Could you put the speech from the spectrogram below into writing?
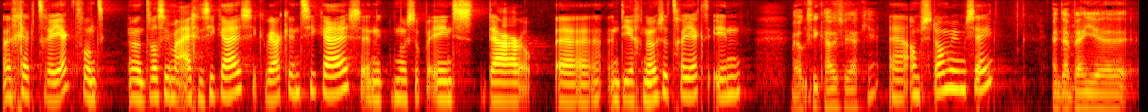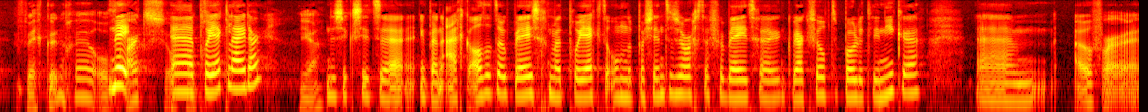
een gek traject, want het was in mijn eigen ziekenhuis. Ik werk in het ziekenhuis en ik moest opeens daar uh, een diagnosetraject in Welk ziekenhuis werk je? Uh, Amsterdam UMC. En daar ben je verpleegkundige of nee, arts? Of uh, projectleider. Ja. Dus ik, zit, ik ben eigenlijk altijd ook bezig met projecten om de patiëntenzorg te verbeteren. Ik werk veel op de polyklinieken. Um, over,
